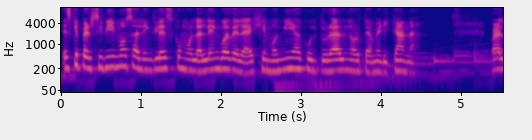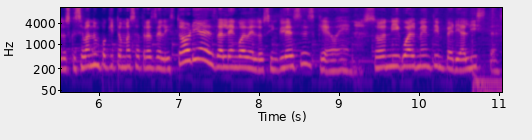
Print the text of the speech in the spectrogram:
es que percibimos al inglés como la lengua de la hegemonía cultural norteamericana. Para los que se van un poquito más atrás de la historia, es la lengua de los ingleses que, bueno, son igualmente imperialistas.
